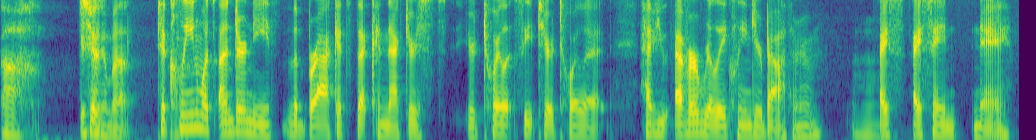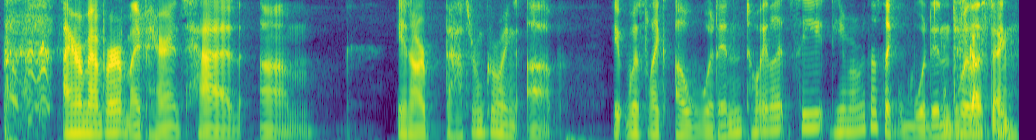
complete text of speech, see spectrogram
Oh, you're To- talking about to clean what's underneath the brackets that connect your your toilet seat to your toilet, have you ever really cleaned your bathroom? I I say nay. I remember my parents had um in our bathroom growing up, it was like a wooden toilet seat. Do you remember those like wooden Disgusting.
